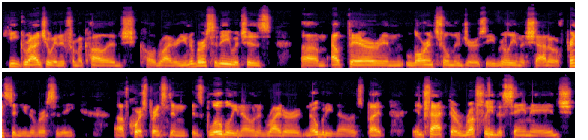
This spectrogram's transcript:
He graduated from a college called Rider University, which is um, out there in Lawrenceville, New Jersey, really in the shadow of Princeton University. Uh, of course, Princeton is globally known and Rider nobody knows, but in fact, they're roughly the same age.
